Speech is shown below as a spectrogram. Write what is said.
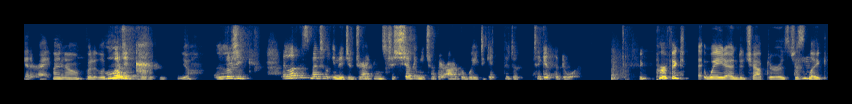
Get it right. I know, but it looked Logic. like yeah. Logic. I love this mental image of dragons just shoving each other out of the way to get to the, to get the door. Perfect way to end a chapter is just like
